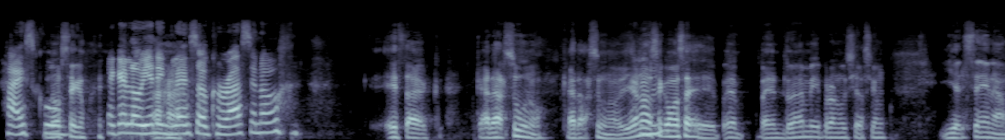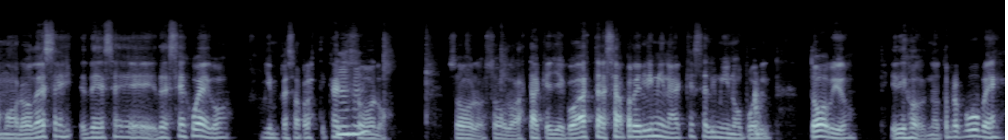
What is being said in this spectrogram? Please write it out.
High School. Es que lo vi en inglés, o Corazuno. Esa, Carazuno, Carazuno. Yo no sé cómo se, perdón mi pronunciación. Y él se enamoró de ese, de ese, de ese juego y empezó a practicar solo, solo, solo, hasta que llegó hasta esa preliminar que se eliminó por Tobio y dijo, no te preocupes,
